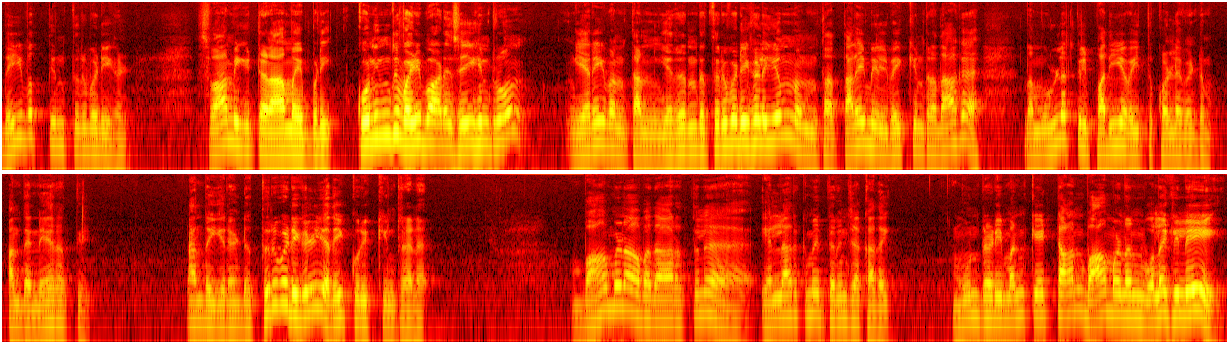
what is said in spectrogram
தெய்வத்தின் திருவடிகள். சுவாமி கிட்ட நாம் இப்படி குனிந்து வழிபாடு செய்கின்றோம். இறைவன் தன் இரண்டு திருவடிகளையும் நம் த தலைமையில் வைக்கின்றதாக நம் உள்ளத்தில் பதிய வைத்து கொள்ள வேண்டும். அந்த நேரத்தில் அந்த இரண்டு திருவடிகள் எதை குறிக்கின்றன? வாமன அவதாரத்தில் எல்லாருக்குமே தெரிஞ்ச கதை. மூன்றடி மண் கேட்டான் வாமனன் உலகிலே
